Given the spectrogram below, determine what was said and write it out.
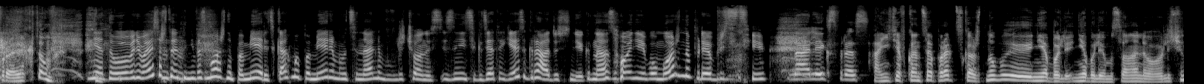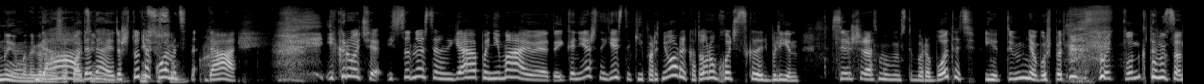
проектом? Нет, ну вы понимаете, что это невозможно померить. Как мы померим эмоциональную вовлеченность? Извините, где-то есть градусник, на зоне его можно приобрести? На Алиэкспресс. Они тебе в конце проекта скажут, ну вы не были, не были эмоционально вовлечены, мы, наверное, да, заплатим. Да, да, да, это что такое эмоционально? Да. И, короче, и с одной стороны, я понимаю это. И, конечно, есть такие партнеры, которым хочется сказать, блин, в следующий раз мы будем с тобой работать, и ты меня будешь подписывать пункт эмоциональной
